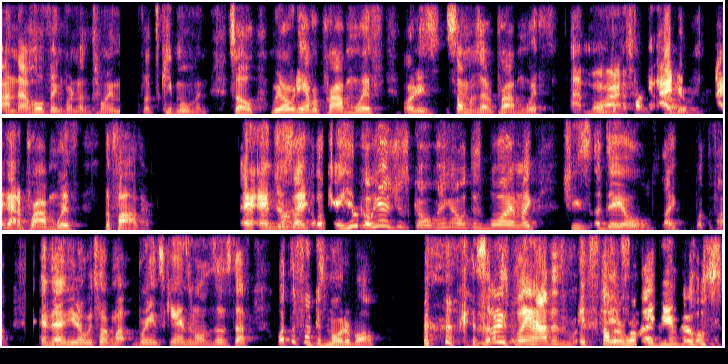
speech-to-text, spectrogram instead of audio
on that whole thing for another 20 minutes. Let's keep moving. So we already have a problem with, or at least some of us have a problem with. Uh, I, I, guys have a fucking- I do. I got a problem with the father, and, and just Why? like, okay, here you go. Yeah, just go hang out with this boy. I'm like, she's a day old. Like, what the fuck? And then you know we're talking about brain scans and all this other stuff. What the fuck is motorball? Because somebody's playing how this It's- how the rule of that game goes.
